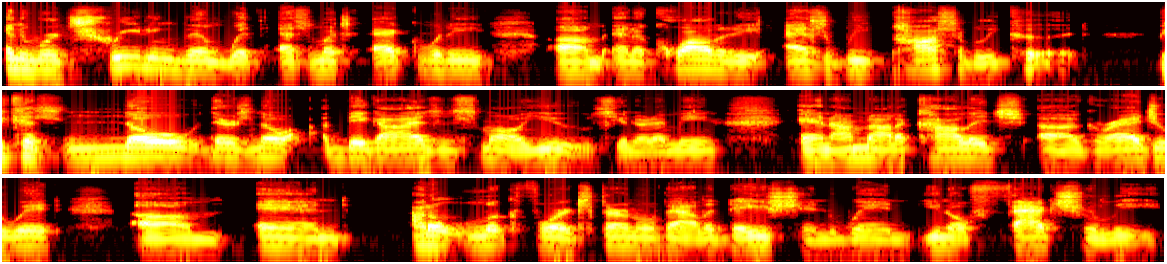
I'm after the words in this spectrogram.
and we're treating them with as much equity um, and equality as we possibly could because no there's no big eyes and small u's you know what i mean? And i'm not a college uh, graduate um, and i don't look for external validation when you know factually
